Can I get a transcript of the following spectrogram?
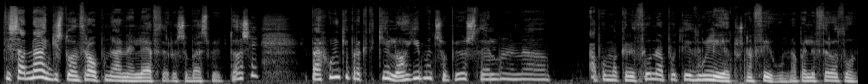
της ανάγκης του ανθρώπου να είναι ελεύθερος, σε πάση περιπτώσει, υπάρχουν και πρακτικοί λόγοι με τους οποίους θέλουν να απομακρυνθούν από τη δουλεία τους, να φύγουν, να απελευθερωθούν.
